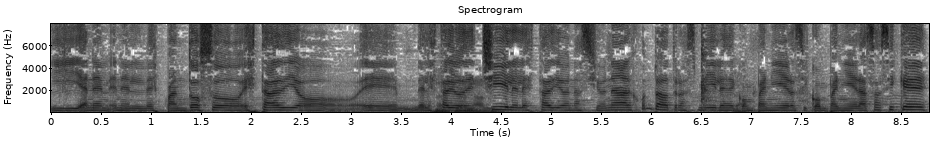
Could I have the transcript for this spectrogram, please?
Y en el, en el espantoso estadio eh, del Estadio de. Chile, el Estadio Nacional, junto a otros miles de compañeros y compañeras. Así que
